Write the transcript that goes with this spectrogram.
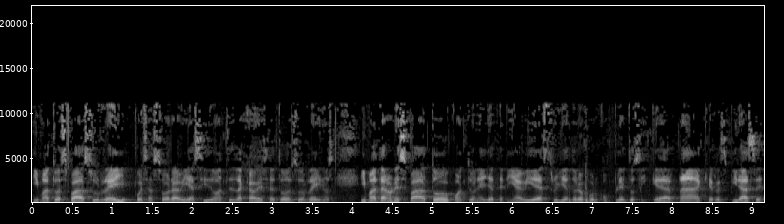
y mató a espada a su rey, pues Azor había sido antes la cabeza de todos esos reinos, y mataron espada todo cuanto en ella tenía vida, destruyéndolo por completo sin quedar nada que respirase,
